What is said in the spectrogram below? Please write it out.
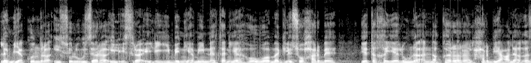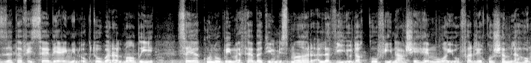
لم يكن رئيس الوزراء الإسرائيلي بنيامين نتنياهو ومجلس حربه يتخيلون أن قرار الحرب على غزة في السابع من أكتوبر الماضي سيكون بمثابة المسمار الذي يدق في نعشهم ويفرق شملهم.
